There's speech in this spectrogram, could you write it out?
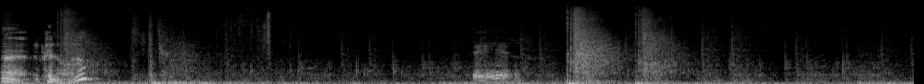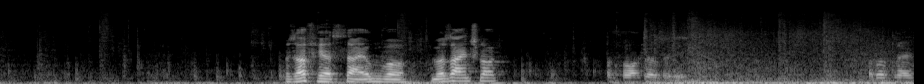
Äh, keine Ahnung. Nee. Pass auf, hier ist da irgendwo Mörsereinschlag. Das war glaube ich. Aber schnell.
